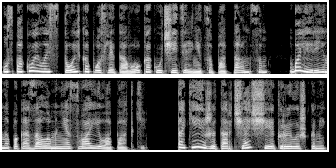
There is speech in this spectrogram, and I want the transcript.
Успокоилась только после того, как учительница по танцам, балерина, показала мне свои лопатки, такие же торчащие крылышками.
